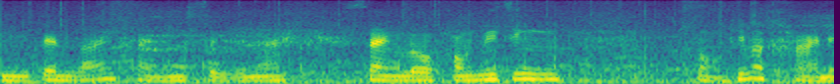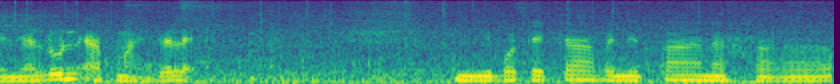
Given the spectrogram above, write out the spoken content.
นี่เป็นร้านขายหนังสือนะแซงโลของจริงๆของที่มาขายในเนี้ยรุ่นแอปใหม่ด้วยแหละ มีโบเตก้าเ e เนต้านะครับ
